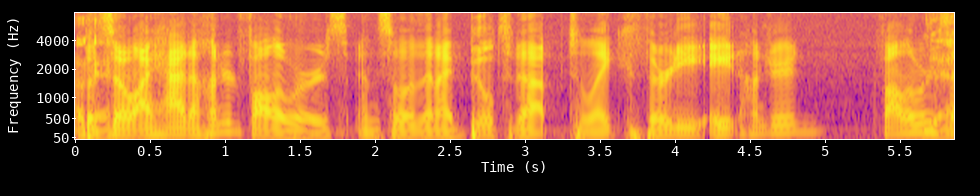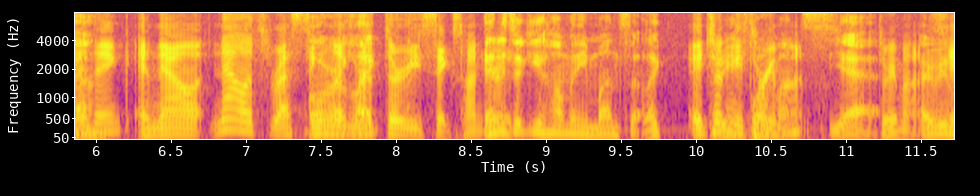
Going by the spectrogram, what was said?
Okay. But so I had 100 followers, and so then I built it up to like 3,800 followers, I Yeah. think. And now now it's resting Over, like, like- at 3,600. and it took you how many months? Uh, like It took three, me three months. Yeah, Three months. I remember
